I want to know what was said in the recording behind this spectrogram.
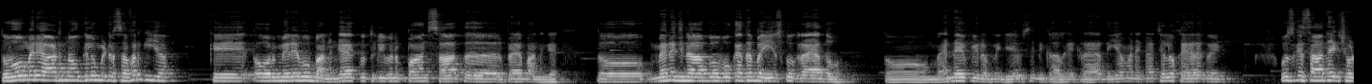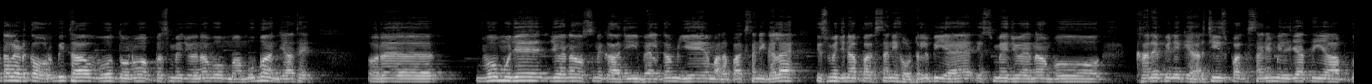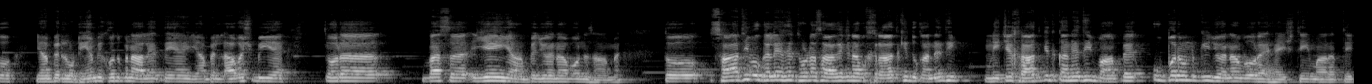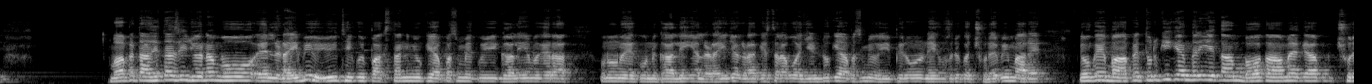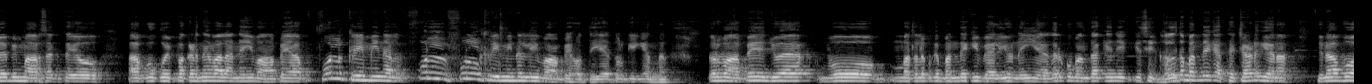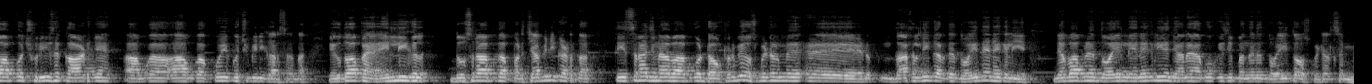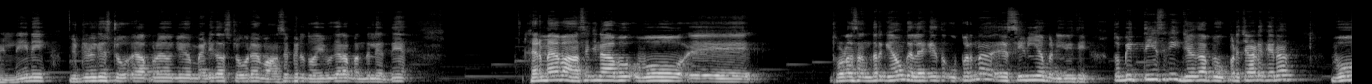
तो वो मैंने आठ नौ किलोमीटर सफ़र किया कि, और मेरे वो बन गए, तकरीबन पाँच सात रुपए बन गए। तो मैंने जनाब वो कहता, भाई, इसको किराया दो। तो मैंने फिर अपनी जेब से निकाल के किराया दिया। मैंने कहा, चलो, खैर है कोई। उसके साथ एक छोटा लड़का और भी था, वो दोनों आपस में जो है ना, वो मामू भांजा थे। और वो मुझे जो है ना, उसने कहा, जी वेलकम ये हमारा पाकिस्तानी गला है। इसमें जनाब पाकिस्तानी होटल भी है। इसमें जो है ना, वो खाने पीने की हर चीज़ पाकिस्तानी मिल जाती है आपको। यहाँ पे रोटियाँ भी खुद बना लेते हैं, यहाँ पे लावश भी है। और बस ये यहाँ पे जो है ना, वो निज़ाम है। तो साथ ही वो गले से थोड़ा सा आगे जनाब खराद की दुकानें थी, नीचे खराद की दुकानें थी, वहाँ पे ऊपर उनकी जो है ना वो रहाइश थी इमारत थी। वहाँ पे ताजी ताजी जो है ना वो लड़ाई भी हुई हुई थी कोई पाकिस्तानियों की आपस में, कोई गालियाँ वगैरह, उन्होंने एक निकाली या लड़ाई झगड़ा किस तरह, वो एजेंटों की आपस में हुई, फिर उन्होंने एक दूसरे को छुरे भी मारे। क्योंकि वहाँ पे तुर्की के अंदर ये काम बहुत आम है कि आप छुरे भी मार सकते हो, आपको कोई पकड़ने वाला नहीं वहाँ पे, आप full criminal full full criminally वहाँ पे होती है तुर्की के अंदर। और वहाँ पे जो है वो मतलब कि बंदे की वैल्यू नहीं है। अगर कोई बंदा कि, किसी गलत बंदे के हथे चढ़ गया ना जनाब वो आपको छुरी से काट जाए आपका आपका कोई कुछ भी नहीं कर सकता। एक तो आप हैं इलीगल दूसरा आपका पर्चा भी नहीं कटता तीसरा जनाब आपको डॉक्टर भी हॉस्पिटल में दाखिल नहीं करते दवाई देने के लिए। जब आपने दवाई लेने के लिए जाना है आपको किसी बंदे ने दवाई तो हॉस्पिटल से मिलनी ही नहीं यूटिलिटी स्टोर अपने जो मेडिकल स्टोर है वहाँ से फिर दवाई वगैरह बंदे लेते हैं। खैर मैं वहाँ से जनाब वो थोड़ा सा अंदर गया हूँ गले के तो ऊपर ना सीढ़ियाँ बनी हुई थी। तो भी तीसरी जगह पे ऊपर चढ़ के ना, वो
